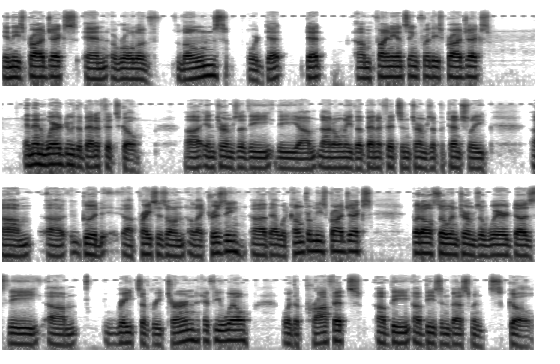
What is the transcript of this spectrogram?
in these projects and a role of loans or debt debt um, financing for these projects and then where do the benefits go uh, in terms of the the um, not only the benefits in terms of potentially um, uh, good uh, prices on electricity uh, that would come from these projects, but also in terms of where does the um, rates of return, if you will, or the profits of the of these investments go.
